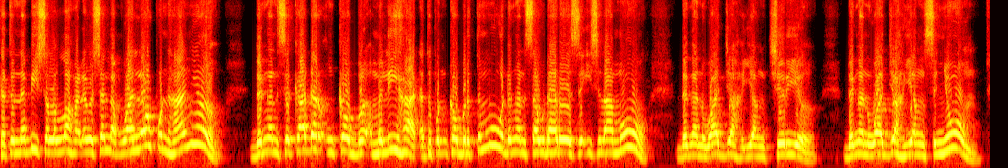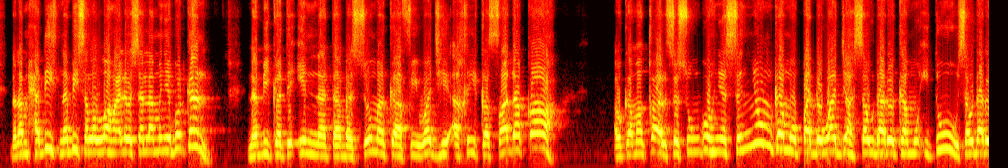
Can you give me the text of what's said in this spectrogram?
Kata Nabi sallallahu alaihi wasallam, walaupun hanya dengan sekadar engkau melihat ataupun engkau bertemu dengan saudara seislamu dengan wajah yang ceria, dengan wajah yang senyum. Dalam hadis Nabi sallallahu alaihi wasallam menyebutkan, Nabi kata inna tabassumaka fi wajhi akhika sadaqah. Atau qal sesungguhnya senyum kamu pada wajah saudara kamu itu, saudara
